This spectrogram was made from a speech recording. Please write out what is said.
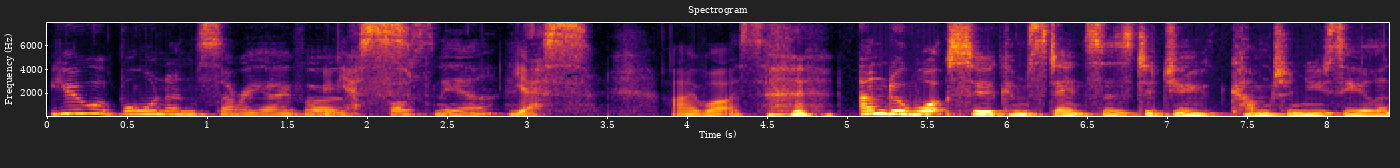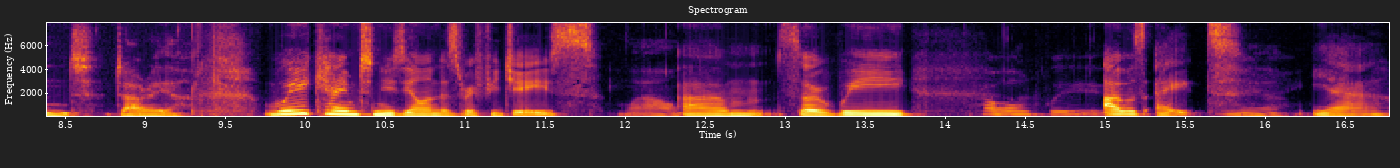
you were born in Sarajevo, Yes. Bosnia. Yes, I was. Under what circumstances did you come to New Zealand, Daria? we came to New Zealand as refugees. Wow. Um, so we, How old were you? I was eight. yeah. Yeah.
